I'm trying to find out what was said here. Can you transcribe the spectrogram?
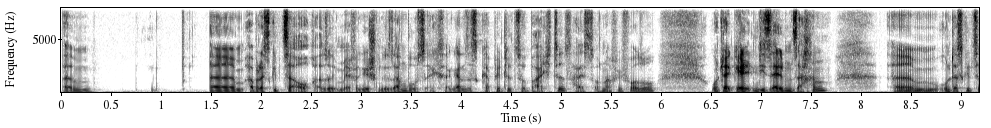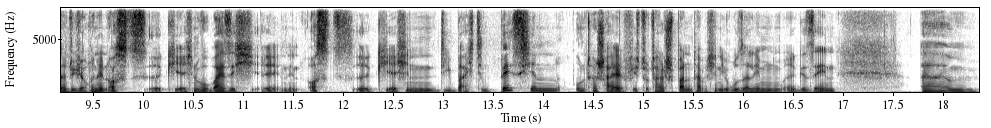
Ähm, ähm, aber das gibt es ja auch, also im evangelischen Gesamtbuch ist extra ein ganzes Kapitel zur Beichte, das heißt auch nach wie vor so. Und da gelten dieselben Sachen. Ähm, und das gibt es natürlich auch in den Ostkirchen, wobei sich äh, in den Ostkirchen die Beichte ein bisschen unterscheidet. Finde ich total spannend, habe ich in Jerusalem äh, gesehen. Ähm,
